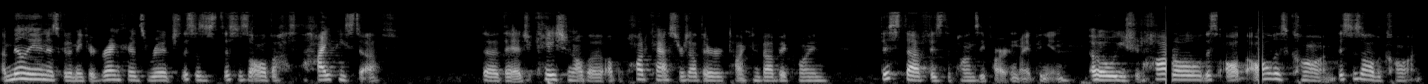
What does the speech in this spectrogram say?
a million. It's going to make your grandkids rich. This is this is all the hypey stuff, the the education, all the all the podcasters out there talking about Bitcoin. This stuff is the Ponzi part, in my opinion. Oh, you should hodl. This all all this con. This is all the con.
